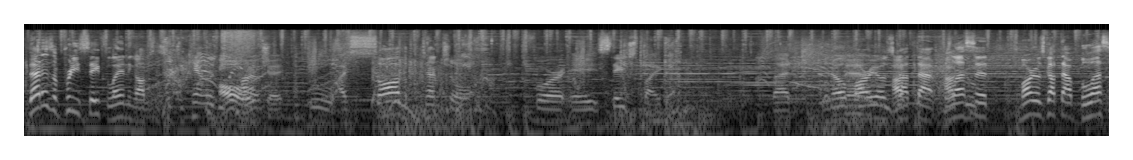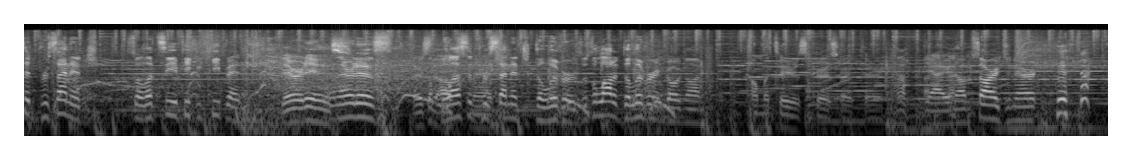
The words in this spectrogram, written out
that is a pretty safe landing option since you can't really be Oh, punished. okay. Ooh, I saw the potential for a stage spike. But you know, Man, Mario's how- got that blessed Mario's got that blessed percentage. So let's see if he can keep it. There it is. And there it is. There's the the blessed smash. percentage delivers. There's a lot of delivering going on. Commentator's curse right there. Yeah, you know, I'm sorry, generic.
